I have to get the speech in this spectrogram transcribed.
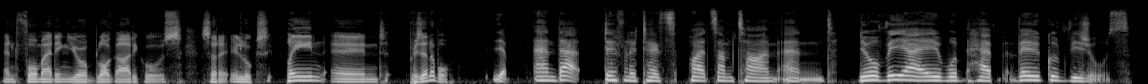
and formatting your blog articles so that it looks clean and presentable. Yep. And that definitely takes quite some time, and your VA would have very good visuals.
